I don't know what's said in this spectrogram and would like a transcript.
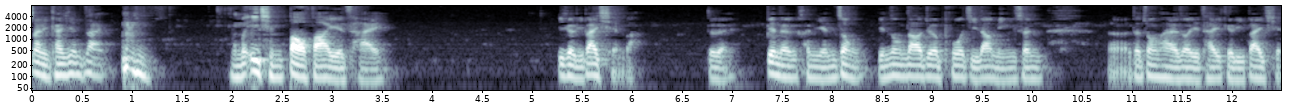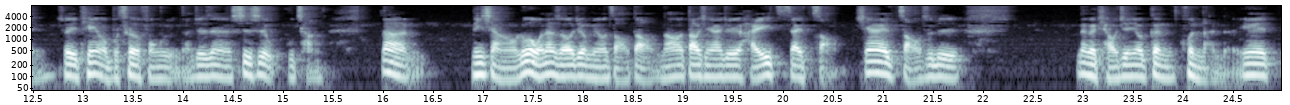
那你看现在，我们疫情爆发也才。一个礼拜前吧，对不对？变得很严重，严重到就波及到民生，呃的状态的时候，也才一个礼拜前。所以天有不测风云啊，就真的世事无常。那你想哦，如果我那时候就没有找到，然后到现在就是还一直在找，现在找是不是那个条件又更困难了？因为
